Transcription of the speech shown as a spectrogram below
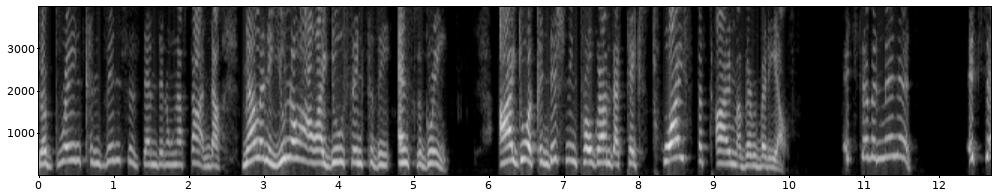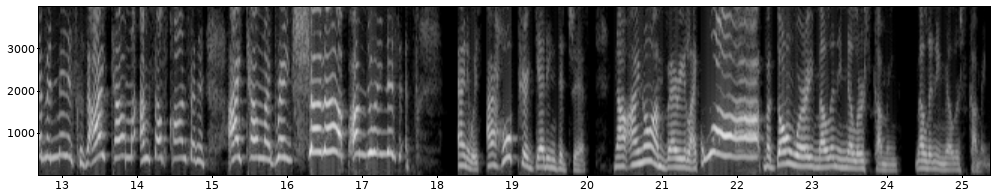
their brain convinces them they don't have time. Now, Melanie, you know how I do things to the nth degree. I do a conditioning program that takes twice the time of everybody else. It's seven minutes. It's seven minutes because I tell my, I'm self confident. I tell my brain, shut up, I'm doing this. Anyways, I hope you're getting the gist. Now, I know I'm very like, what? But don't worry, Melanie Miller's coming. Melanie Miller's coming.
